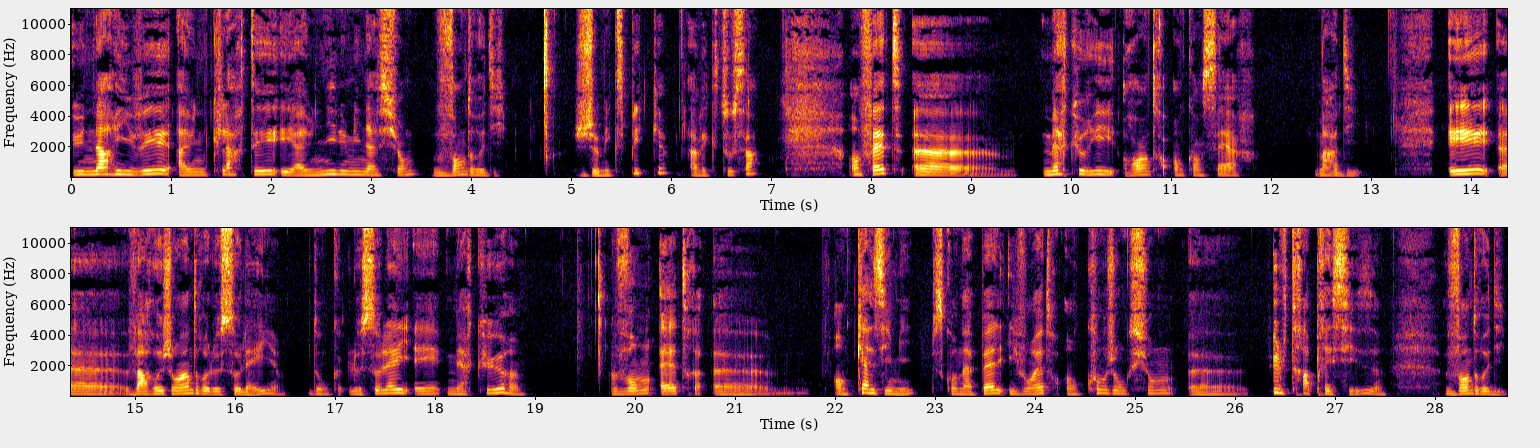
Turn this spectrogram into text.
une arrivée à une clarté et à une illumination vendredi. Je m'explique avec tout ça. En fait, euh, Mercury rentre en cancer mardi et va rejoindre le Soleil. Donc le Soleil et Mercure vont être en casimie, ce qu'on appelle, ils vont être en conjonction euh, ultra précise vendredi.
